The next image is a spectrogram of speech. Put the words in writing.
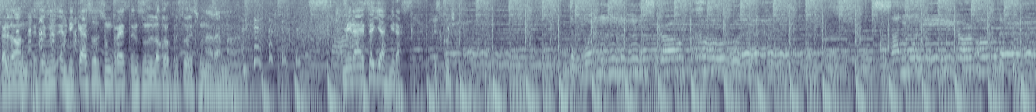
Perdón, en, en mi caso es un reto, es un logro, pero tú eres una dama. Mira, es ella, mira, escucha. The winds grow colder. Suddenly you're older.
